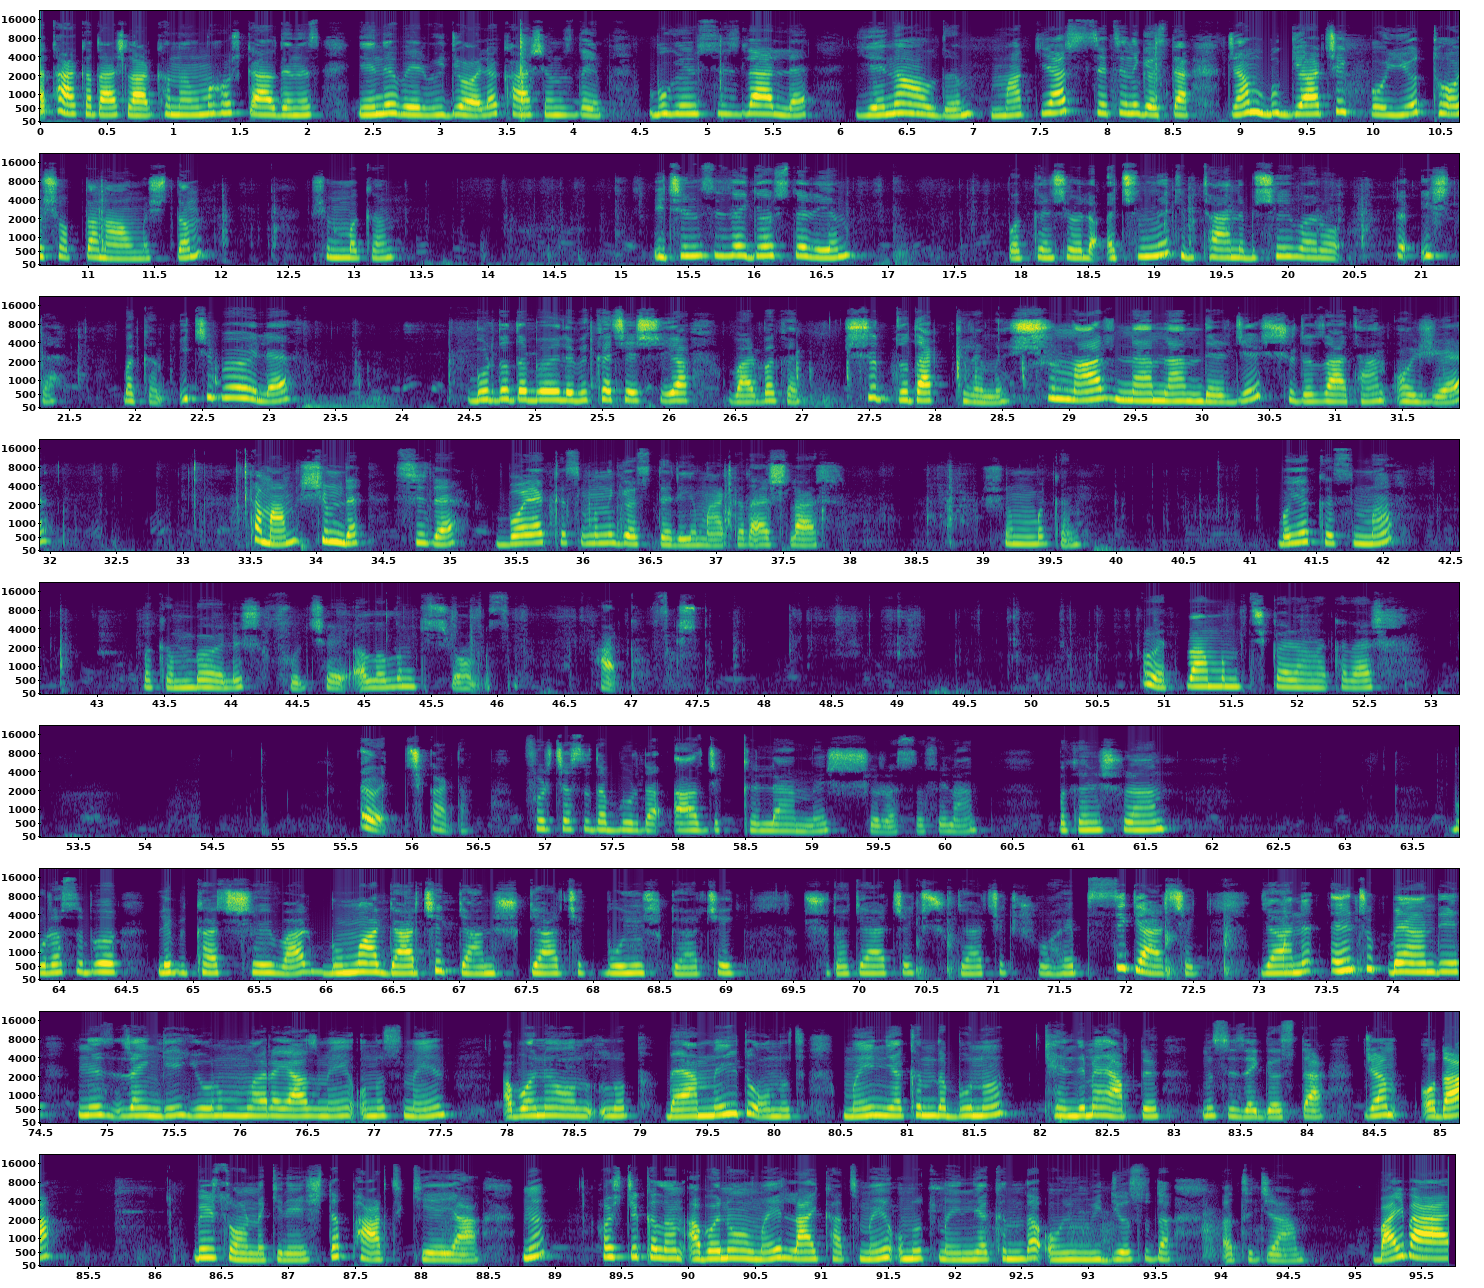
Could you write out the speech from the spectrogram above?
Evet arkadaşlar kanalıma hoş geldiniz. Yeni bir video ile karşınızdayım. Bugün sizlerle yeni aldığım makyaj setini göstereceğim. Bu gerçek boyu Toy Shop'tan almıştım. Şimdi bakın. İçini size göstereyim. Bakın şöyle açılmıyor ki bir tane bir şey var orada işte. Bakın içi böyle. Burada da böyle birkaç eşya var. Bakın şu dudak kremi. Şunlar nemlendirici. Şurada zaten oje. Tamam şimdi size boya kısmını göstereyim arkadaşlar. Şunu bakın. Boya kısmı bakın böyle şu fırçayı alalım ki şey olmasın. Harika sıkıştı. Evet ben bunu çıkarana kadar Evet çıkardım. Fırçası da burada azıcık kirlenmiş şurası filan. Bakın şu an burası böyle birkaç şey var. Bunlar gerçek yani şu gerçek boyu şu gerçek. Şu da gerçek, şu gerçek, şu hepsi gerçek. Yani en çok beğendiğiniz rengi yorumlara yazmayı unutmayın. Abone olup beğenmeyi de unutmayın. Yakında bunu kendime yaptığımı size göstereceğim. O da bir sonrakine işte part 2'ye yani. Hoşçakalın. Abone olmayı, like atmayı unutmayın. Yakında oyun videosu da atacağım. Bay bay.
